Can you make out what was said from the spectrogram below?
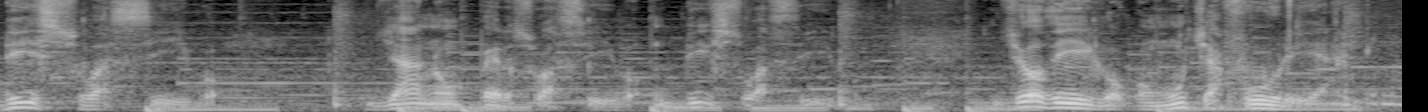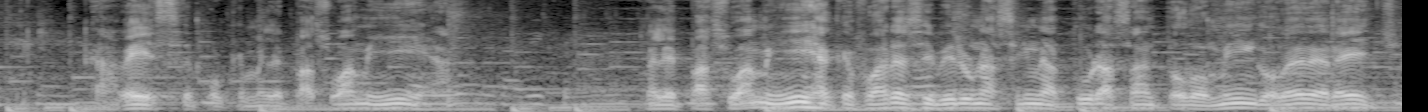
disuasivo, ya no persuasivo, disuasivo. Yo digo con mucha furia, a veces, porque me le pasó a mi hija, me le pasó a mi hija que fue a recibir una asignatura a Santo Domingo de Derecho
